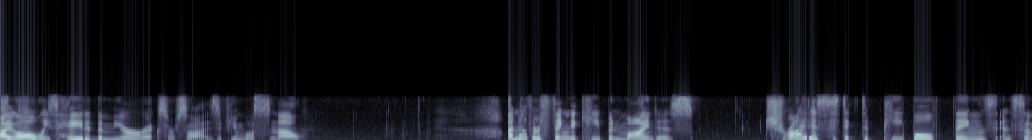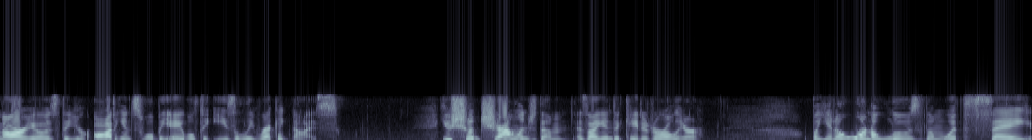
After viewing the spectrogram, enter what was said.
I always hated the mirror exercise, if you must know. Another thing to keep in mind is try to stick to people, things, and scenarios that your audience will be able to easily recognize. You should challenge them, as I indicated earlier, but you don't want to lose them with, say,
